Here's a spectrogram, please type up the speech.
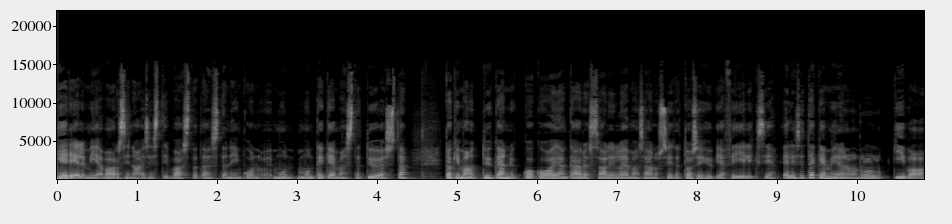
hedelmiä varsinaisesti vasta tästä niin kuin mun, mun tekemästä työstä. Toki mä oon tykännyt koko ajan käydä salilla ja mä oon saanut siitä tosi hyviä fiiliksiä. Eli se tekeminen on ollut kivaa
